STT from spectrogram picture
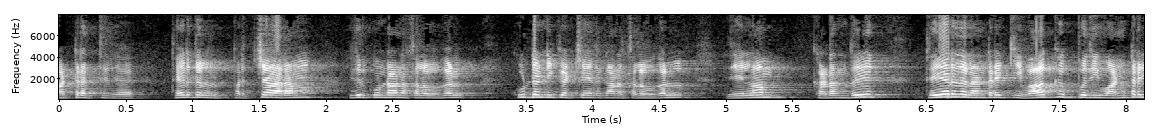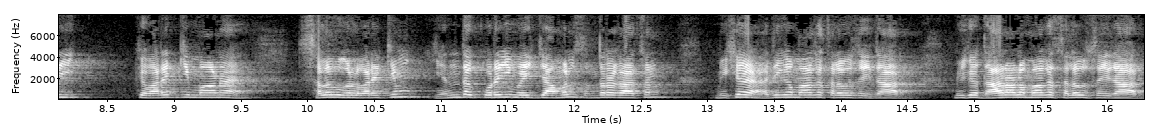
மற்ற தேர்தல் பிரச்சாரம் இதற்குண்டான செலவுகள் கூட்டணி கட்சியினருக்கான செலவுகள் இதையெல்லாம் கடந்து தேர்தல் அன்றைக்கு வாக்குப்பதிவு அன்றைக்கு வரைக்குமான செலவுகள் வரைக்கும் எந்த குறையும் வைக்காமல் சந்திரகாசன் மிக அதிகமாக செலவு செய்தார். மிக தாராளமாக செலவு செய்தார்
